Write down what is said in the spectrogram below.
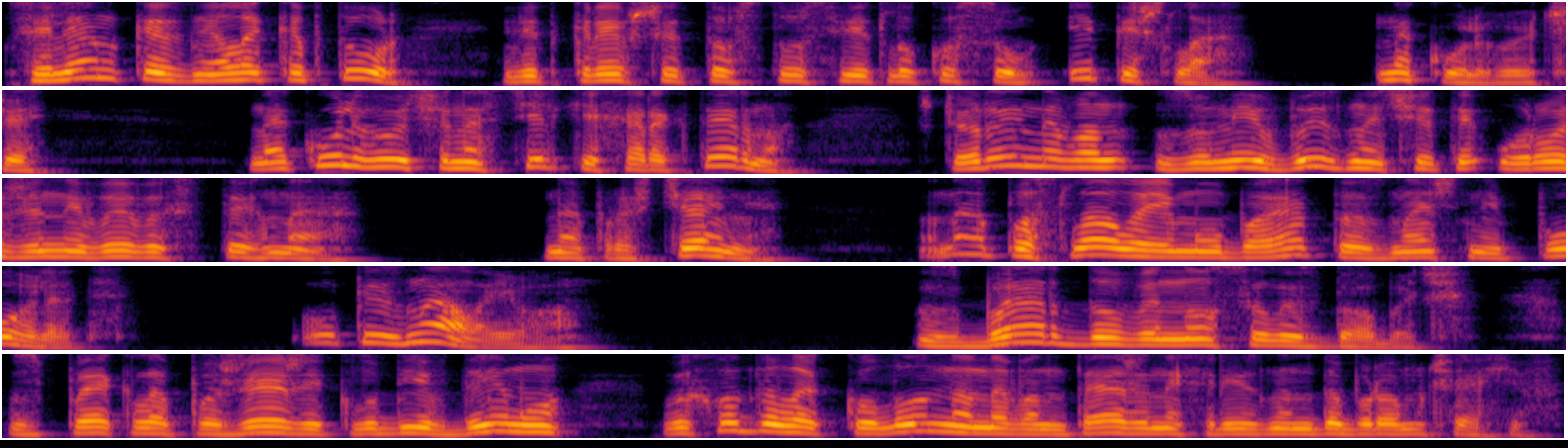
Селянка зняла каптур, відкривши товсту світлу косу, і пішла, накульгуючи. Накульгуючи настільки характерно, що Рейневан зумів визначити уроджений вивих стегна. На прощання вона послала йому багатозначний погляд, упізнала його. З барду виносили здобич, з пекла пожежі клубів диму виходила колона навантажених різним добром чехів.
